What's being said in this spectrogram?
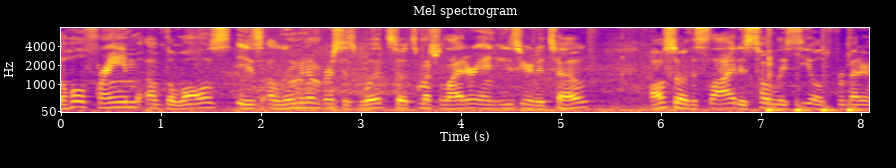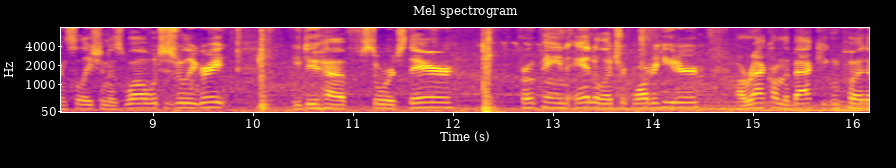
The whole frame of the walls is aluminum versus wood, so it's much lighter and easier to tow. Also, the slide is totally sealed for better insulation as well, which is really great. You do have storage there, propane and electric water heater, a rack on the back. You can put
